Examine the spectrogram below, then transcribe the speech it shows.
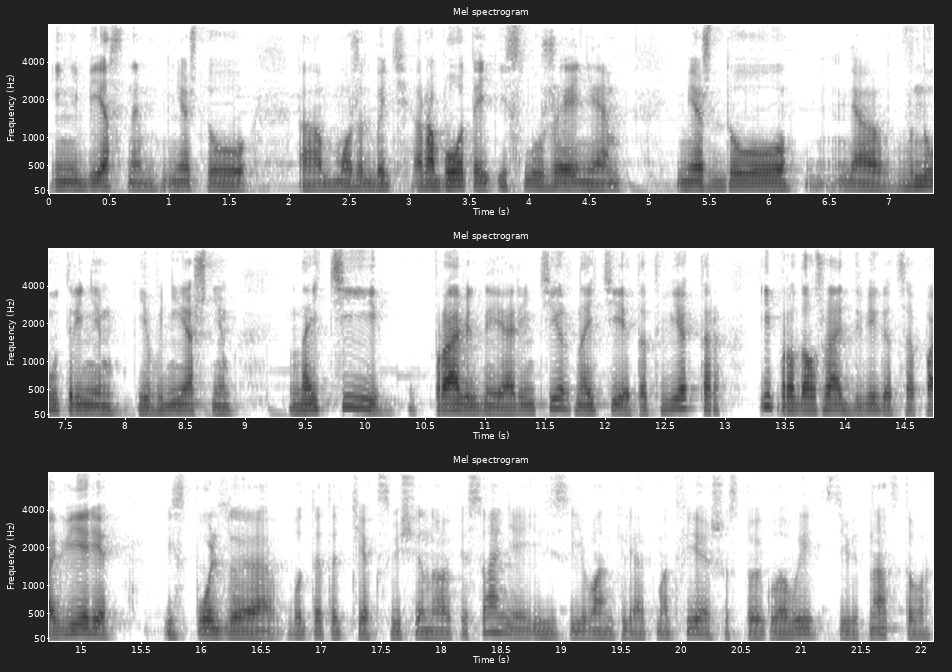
и небесным, между, а, может быть, работой и служением, между а, внутренним и внешним, найти правильный ориентир, найти этот вектор и продолжать двигаться по вере, используя вот этот текст Священного Писания из Евангелия от Матфея 6 главы с 19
